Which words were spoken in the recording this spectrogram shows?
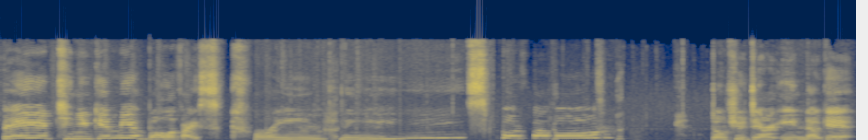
Babe, can you give me a bowl of ice cream, please? Por favor. Don't you dare eat nugget.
